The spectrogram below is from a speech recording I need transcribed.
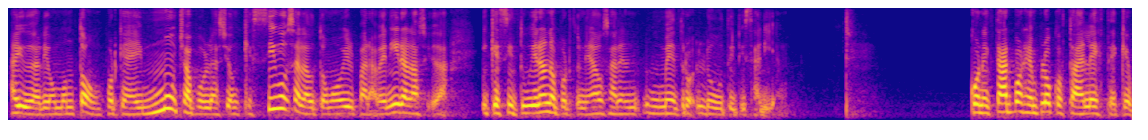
ayudaría un montón, porque hay mucha población que sí usa el automóvil para venir a la ciudad y que si tuvieran la oportunidad de usar un metro lo utilizarían. Conectar, por ejemplo, Costa del Este, que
